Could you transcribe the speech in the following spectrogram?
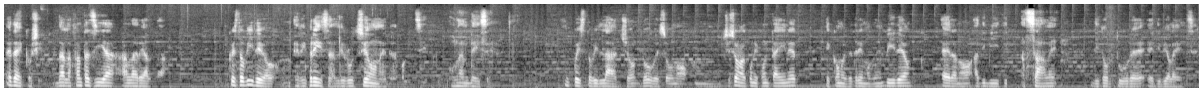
Ed eccoci, dalla fantasia alla realtà. In questo video è ripresa l'irruzione della polizia olandese in questo villaggio dove sono, mh, mm, ci sono alcuni container che come vedremo nel video erano adibiti a sale di torture e di violenze.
